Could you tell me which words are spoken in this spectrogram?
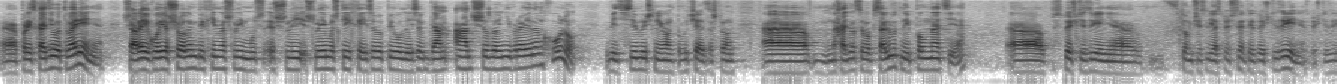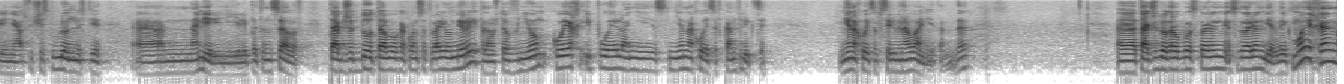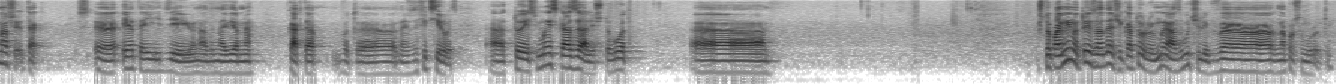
э, происходило творение. Шарей гоя шолем бифхина шлеймуский хейсов пиулейсов гам ад шилой невраилем хулу. Ведь Всевышний, он получается, что он э, находился в абсолютной полноте э, с точки зрения, в том числе с, точки, с этой точки зрения, с точки зрения осуществленности э, намерений или потенциалов также до того, как он сотворил миры, потому что в нем Коях и Поэль, они не находятся в конфликте, не находятся в соревновании. Там, да? Э, также до того, как был сотворен, сотворен мир. Век мой хэн маши... Так, э, эту идею надо, наверное, как-то вот, э, значит, зафиксировать. То есть мы сказали, что вот что помимо той задачи, которую мы озвучили в, э, на прошлом уроке,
